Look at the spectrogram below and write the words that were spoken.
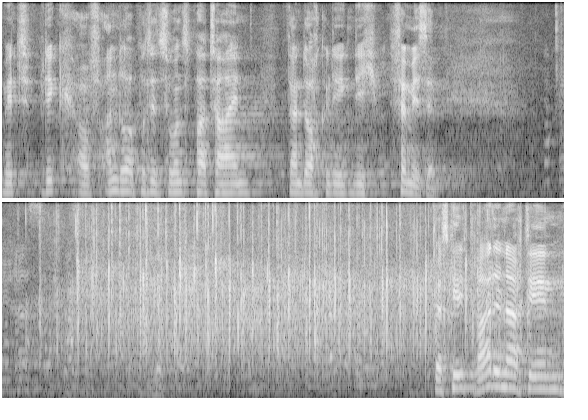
mit Blick auf andere Oppositionsparteien dann doch gelegentlich vermisse. Das gilt gerade nach den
